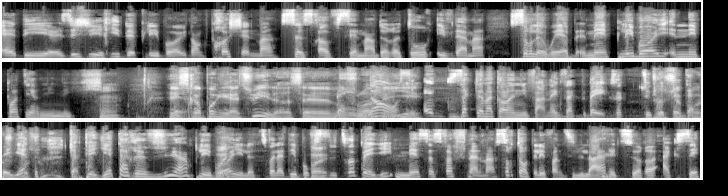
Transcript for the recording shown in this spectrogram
euh, des euh, égéries de Playboy. Donc, prochainement, ce sera officiellement de retour, évidemment, sur le web. Mais Playboy n'est pas terminé. Et ce sera pas gratuit, là. Ça va Ben falloir non, payer. exactement comme OnlyFans. Exact. Ben exact. Tu écoutes, t'as payé, t'as payé ta revue, hein, Playboy, Ouais. et là, tu vas la débourser. Ouais. Tu vas payer, mais ce sera finalement sur ton téléphone cellulaire et tu auras accès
